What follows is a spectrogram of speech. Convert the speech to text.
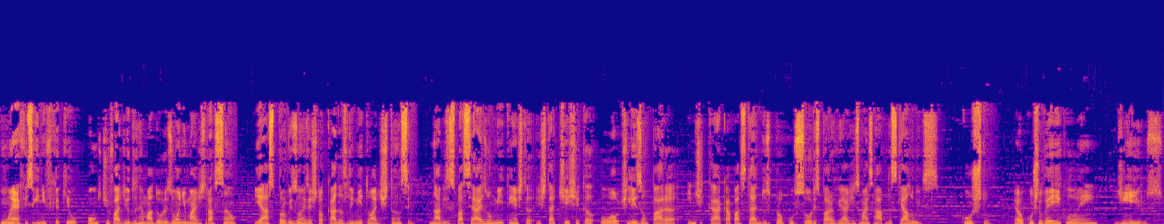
Um F significa que o ponto de fadiga dos remadores ou animais de tração e as provisões estocadas limitam a distância. Naves espaciais omitem esta estatística ou a utilizam para indicar a capacidade dos propulsores para viagens mais rápidas que a luz. Custo é o custo do veículo em dinheiros.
